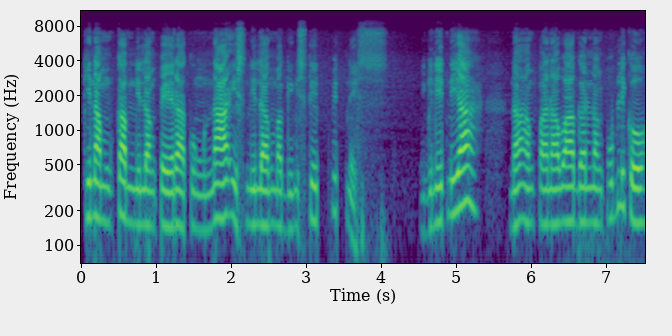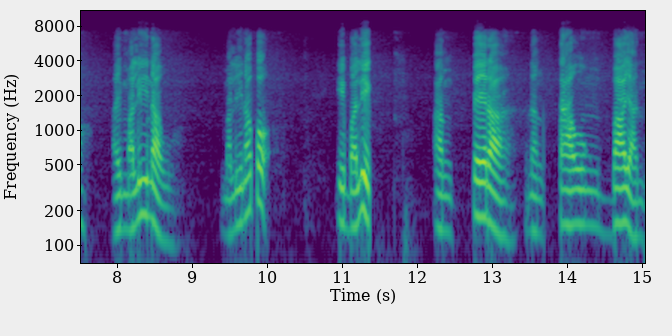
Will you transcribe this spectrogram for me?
kinamkam nilang pera kung nais nilang maging state witness. Iginit niya na ang panawagan ng publiko ay malinaw. Malinaw po. Ibalik ang pera ng taong bayan.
